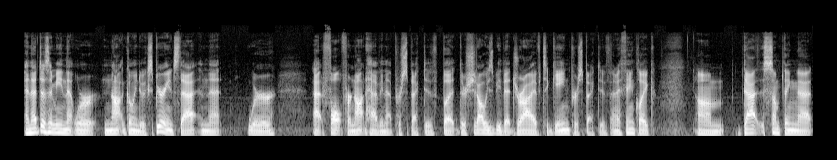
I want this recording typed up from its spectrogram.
and that doesn't mean that we're not going to experience that and that we're at fault for not having that perspective. But there should always be that drive to gain perspective. And I think like um, that is something that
